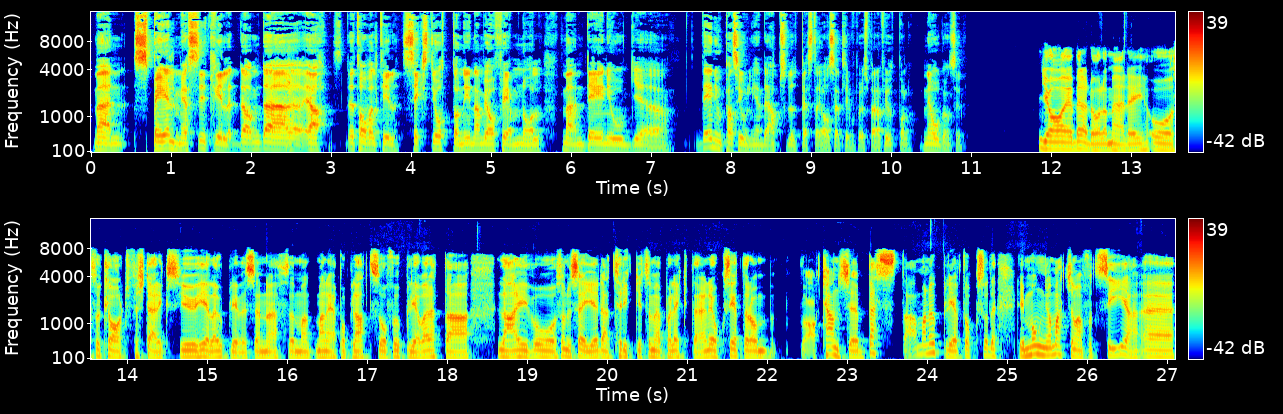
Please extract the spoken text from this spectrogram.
Men spelmässigt Krille, de där, ja, det tar väl till 68 innan vi har 5-0. Men det är nog eh, det är nog personligen det absolut bästa jag har sett Liverpool spela fotboll någonsin. Ja, jag är beredd att hålla med dig och såklart förstärks ju hela upplevelsen eftersom att man är på plats och får uppleva detta live och som du säger, det här trycket som är på läktaren. Det är också ett av de ja, kanske bästa man upplevt också. Det, det, är många matcher man fått se. Eh,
